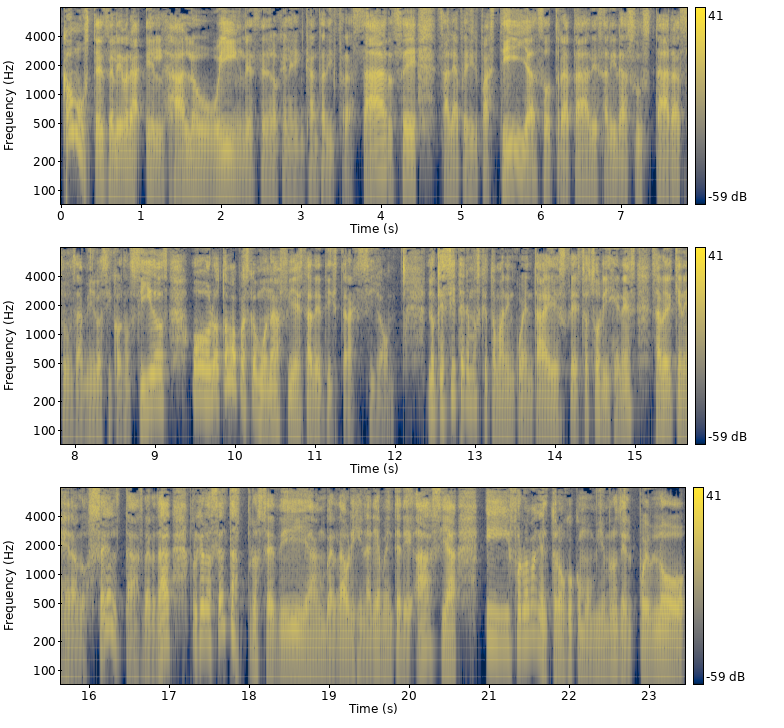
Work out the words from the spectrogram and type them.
¿Cómo usted celebra el Halloween? Desde lo que le encanta disfrazarse, sale a pedir pastillas o trata de salir a asustar a sus amigos y conocidos o lo toma pues como una fiesta de distracción. Lo que sí tenemos que tomar en cuenta es estos orígenes, saber quiénes eran los celtas, ¿verdad? Porque los celtas procedían, ¿verdad? Originariamente de Asia y formaban el tronco como miembros del pueblo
